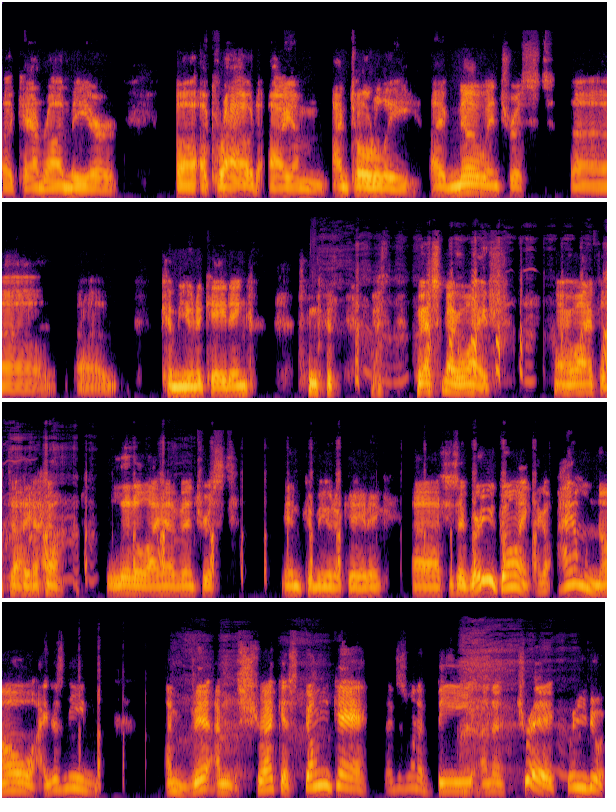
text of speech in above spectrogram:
a camera on me or uh, a crowd. I am, I'm totally, I have no interest, uh, uh, communicating. Ask my wife. My wife will tell you how little I have interest in communicating. Uh, she's like, "Where are you going?" I go, "I don't know. I just need. I'm vi- I'm Shrekus donkey. I just want to be on a trick. What are you doing?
